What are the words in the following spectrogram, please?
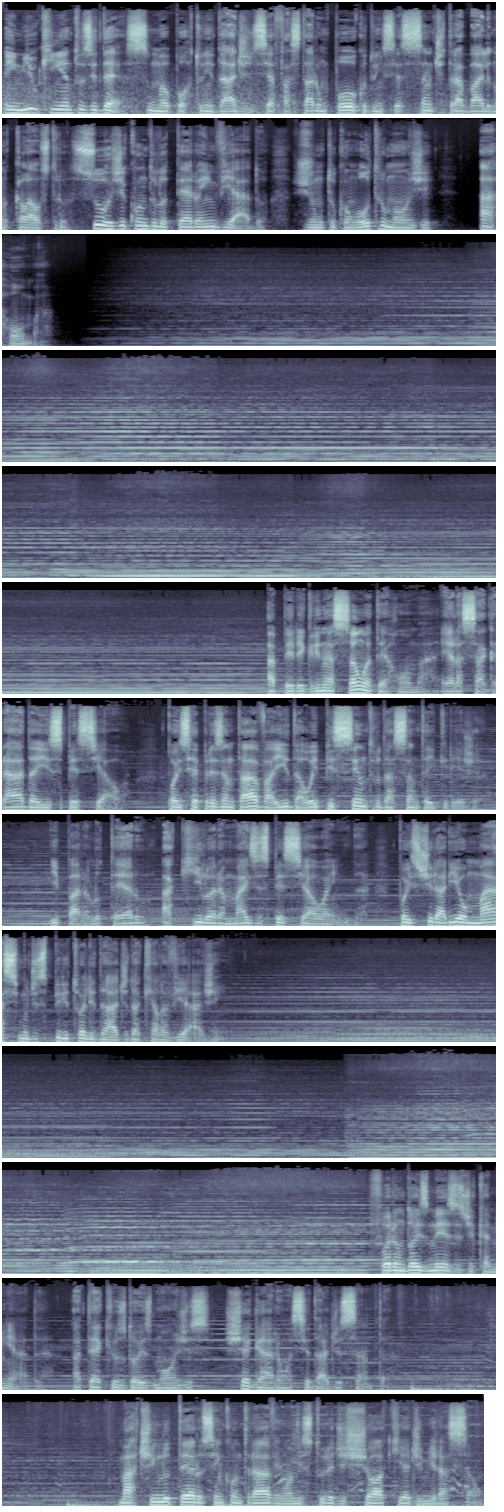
Em 1510, uma oportunidade de se afastar um pouco do incessante trabalho no claustro surge quando Lutero é enviado, junto com outro monge, a Roma. A peregrinação até Roma era sagrada e especial, pois representava a ida ao epicentro da Santa Igreja. E para Lutero, aquilo era mais especial ainda, pois tiraria o máximo de espiritualidade daquela viagem. Foram dois meses de caminhada, até que os dois monges chegaram à Cidade Santa. Martim Lutero se encontrava em uma mistura de choque e admiração.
